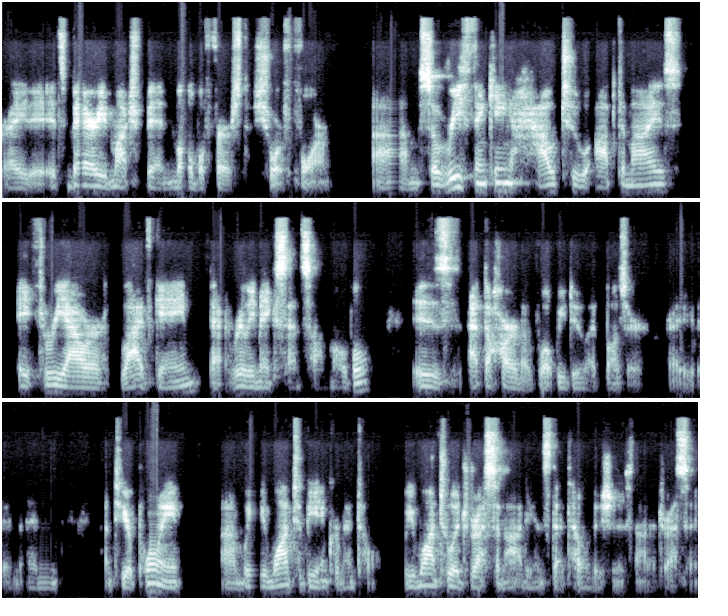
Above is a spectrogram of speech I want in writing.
Right. It's very much been mobile first, short form. Um, so rethinking how to optimize a three-hour live game that really makes sense on mobile is at the heart of what we do at Buzzer. Right. And, and and to your point, um, we want to be incremental. We want to address an audience that television is not addressing.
